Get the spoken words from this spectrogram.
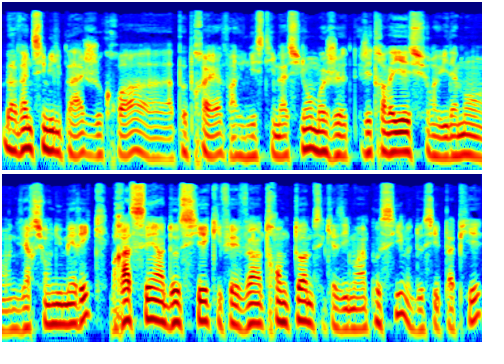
Bah, 26 000 pages, je crois, à peu près, enfin une estimation. Moi, j'ai travaillé sur évidemment une version numérique. Brasser un dossier qui fait 20-30 tomes, c'est quasiment impossible, un dossier papier.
